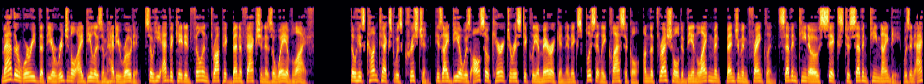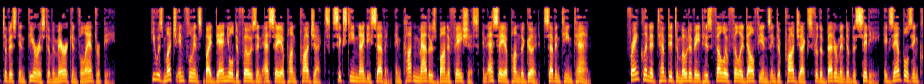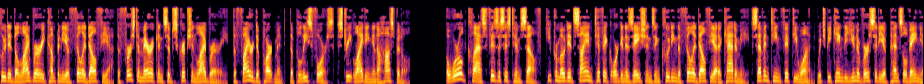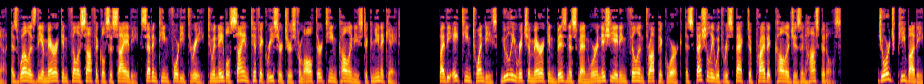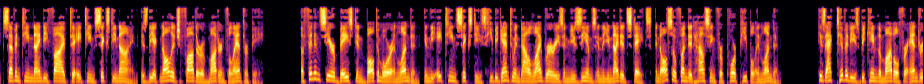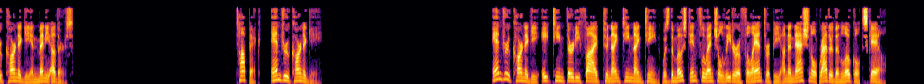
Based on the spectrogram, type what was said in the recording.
Mather worried that the original idealism had eroded, so he advocated philanthropic benefaction as a way of life. Though his context was Christian, his idea was also characteristically American and explicitly classical. On the threshold of the Enlightenment, Benjamin Franklin (1706–1790) was an activist and theorist of American philanthropy. He was much influenced by Daniel Defoe's An Essay Upon Projects 1697 and Cotton Mather's Bonifacius, An Essay Upon the Good, 1710. Franklin attempted to motivate his fellow Philadelphians into projects for the betterment of the city. Examples included the Library Company of Philadelphia, the first American subscription library, the fire department, the police force, street lighting and a hospital. A world-class physicist himself, he promoted scientific organizations including the Philadelphia Academy 1751 which became the University of Pennsylvania, as well as the American Philosophical Society 1743 to enable scientific researchers from all 13 colonies to communicate. By the 1820s, newly rich American businessmen were initiating philanthropic work, especially with respect to private colleges and hospitals. George Peabody (1795–1869) is the acknowledged father of modern philanthropy. A financier based in Baltimore and London, in the 1860s he began to endow libraries and museums in the United States, and also funded housing for poor people in London. His activities became the model for Andrew Carnegie and many others. Andrew Carnegie Andrew Carnegie (1835–1919) was the most influential leader of philanthropy on a national rather than local scale.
